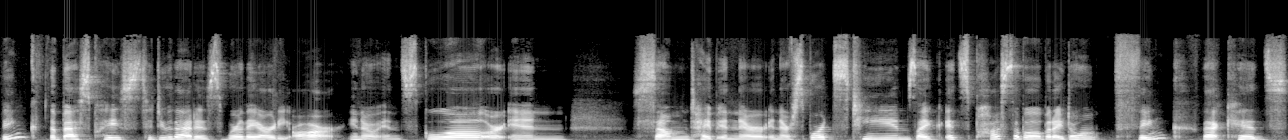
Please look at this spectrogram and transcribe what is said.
think the best place to do that is where they already are, you know, in school or in some type in their in their sports teams like it's possible but i don't think that kids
